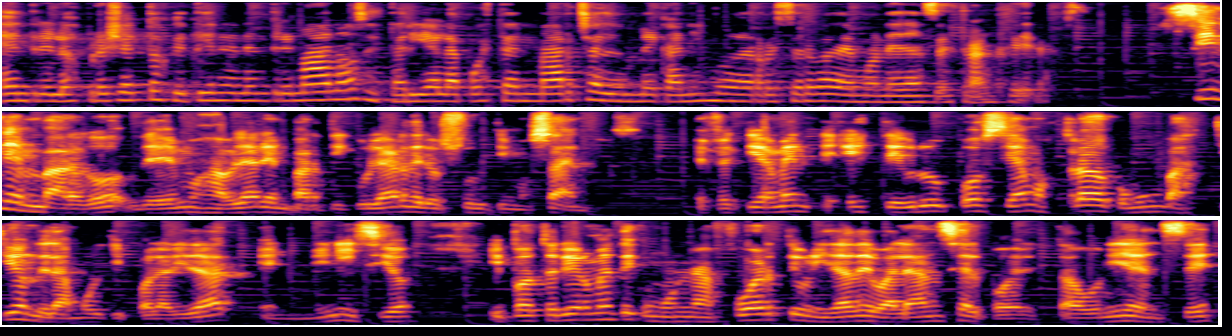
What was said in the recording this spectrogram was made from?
Entre los proyectos que tienen entre manos estaría la puesta en marcha de un mecanismo de reserva de monedas extranjeras. Sin embargo, debemos hablar en particular de los últimos años. Efectivamente, este grupo se ha mostrado como un bastión de la multipolaridad en un inicio y posteriormente como una fuerte unidad de balance al poder estadounidense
